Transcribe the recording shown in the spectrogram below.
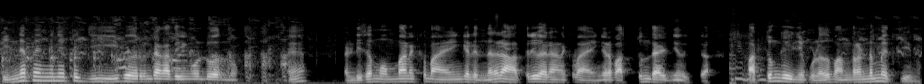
പിന്നെ ഇപ്പൊ എങ്ങനെയാ ഇപ്പൊ ജി വേറിന്റെ കഥയും കൊണ്ടുവന്നു? ഏഹ് രണ്ടു ദിവസം മുമ്പ് എനിക്ക് ഭയങ്കര ഇന്നലെ രാത്രി വരെ എനിക്ക് ഭയങ്കര പത്തും തഴഞ്ഞു നിൽക്കുക പത്തും കഴിഞ്ഞപ്പോഴത് പന്ത്രണ്ടും എത്തിയിരുന്നു.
